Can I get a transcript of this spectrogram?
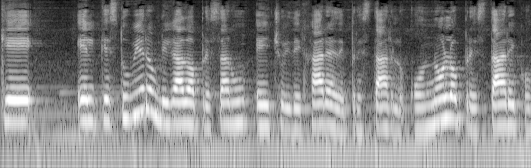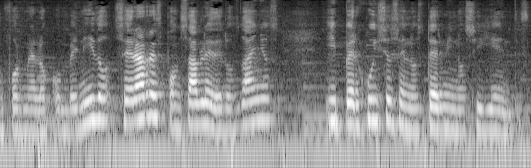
que el que estuviera obligado a prestar un hecho y dejara de prestarlo o no lo prestare conforme a lo convenido, será responsable de los daños y perjuicios en los términos siguientes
